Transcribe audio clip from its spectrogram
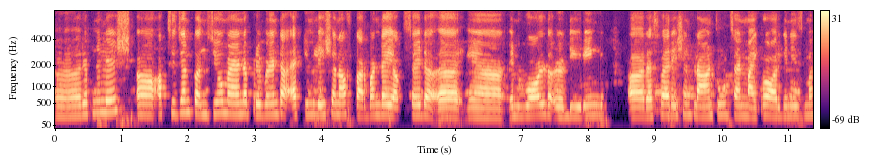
uh, replenish uh, oxygen consume and prevent accumulation of carbon dioxide uh, uh, involved during respiration plant roots and microorganism.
